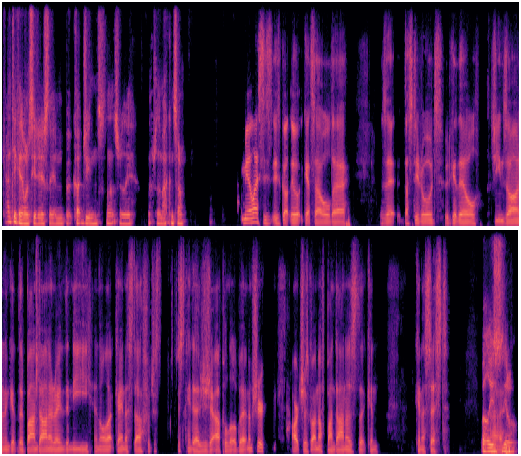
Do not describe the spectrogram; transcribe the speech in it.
Can't take anyone seriously in boot cut jeans. That's really that's really my concern. I mean, unless he's, he's got the gets that old uh, was it Dusty Rhodes would get the old jeans on and get the bandana around the knee and all that kind of stuff. Just just kind of zhuzh it up a little bit. And I'm sure Archer's got enough bandanas that can can assist. Well, he's uh, you know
